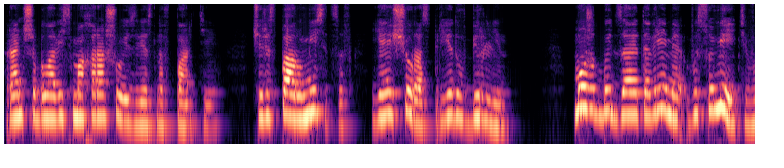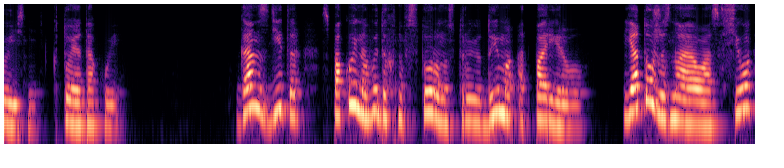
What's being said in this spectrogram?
раньше была весьма хорошо известна в партии. Через пару месяцев я еще раз приеду в Берлин. Может быть, за это время вы сумеете выяснить, кто я такой». Ганс Дитер, спокойно выдохнув в сторону струю дыма, отпарировал. «Я тоже знаю о вас все,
